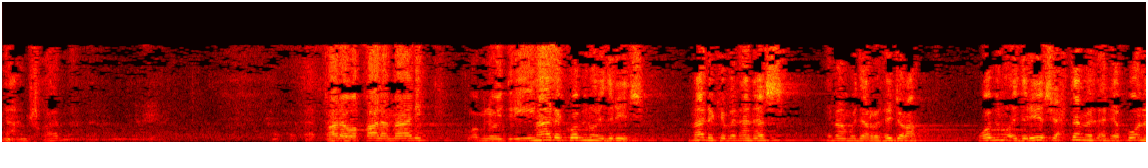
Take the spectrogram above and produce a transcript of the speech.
نعم مش قال؟ قال وقال مالك وابن إدريس. مالك وابن إدريس. مالك بن أنس إمام دار الهجرة. وابن إدريس يحتمل أن يكون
